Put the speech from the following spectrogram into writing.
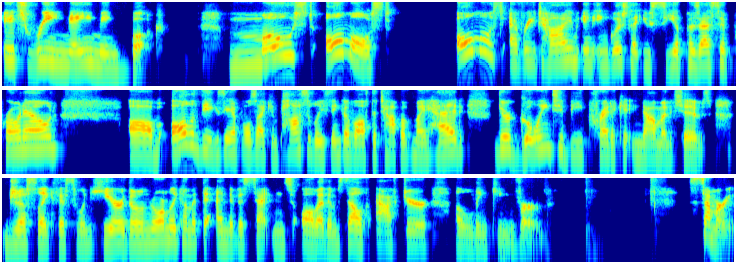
It's renaming book. Most, almost, almost every time in English that you see a possessive pronoun, um, all of the examples I can possibly think of off the top of my head, they're going to be predicate nominatives, just like this one here. They'll normally come at the end of a sentence all by themselves after a linking verb. Summary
